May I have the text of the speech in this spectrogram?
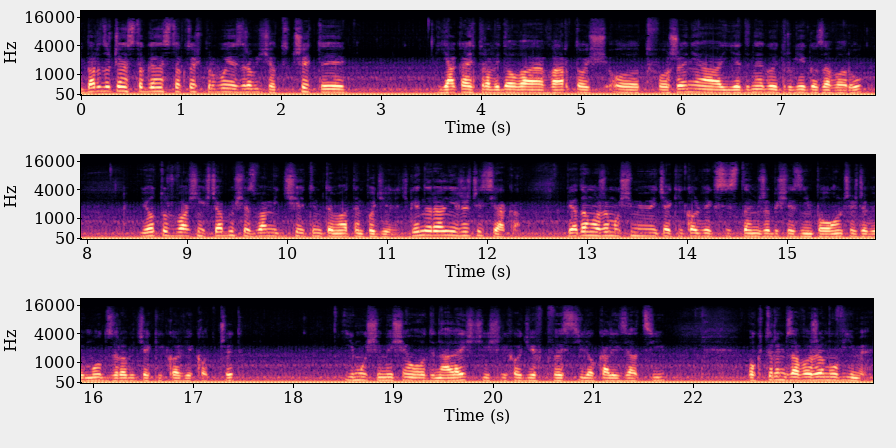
I bardzo często, gęsto ktoś próbuje zrobić odczyty, jaka jest prawidłowa wartość otworzenia jednego i drugiego zaworu. I otóż właśnie chciałbym się z Wami dzisiaj tym tematem podzielić. Generalnie rzecz jest jaka? Wiadomo, że musimy mieć jakikolwiek system, żeby się z nim połączyć, żeby móc zrobić jakikolwiek odczyt i musimy się odnaleźć, jeśli chodzi w kwestii lokalizacji, o którym zaworze mówimy.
